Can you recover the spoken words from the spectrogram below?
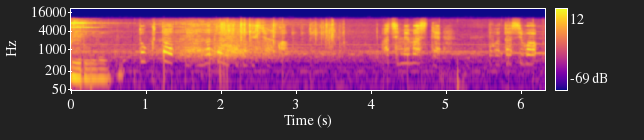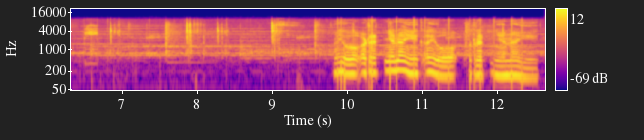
biru lagi. Ayo, rednya naik. Ayo, rednya naik.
